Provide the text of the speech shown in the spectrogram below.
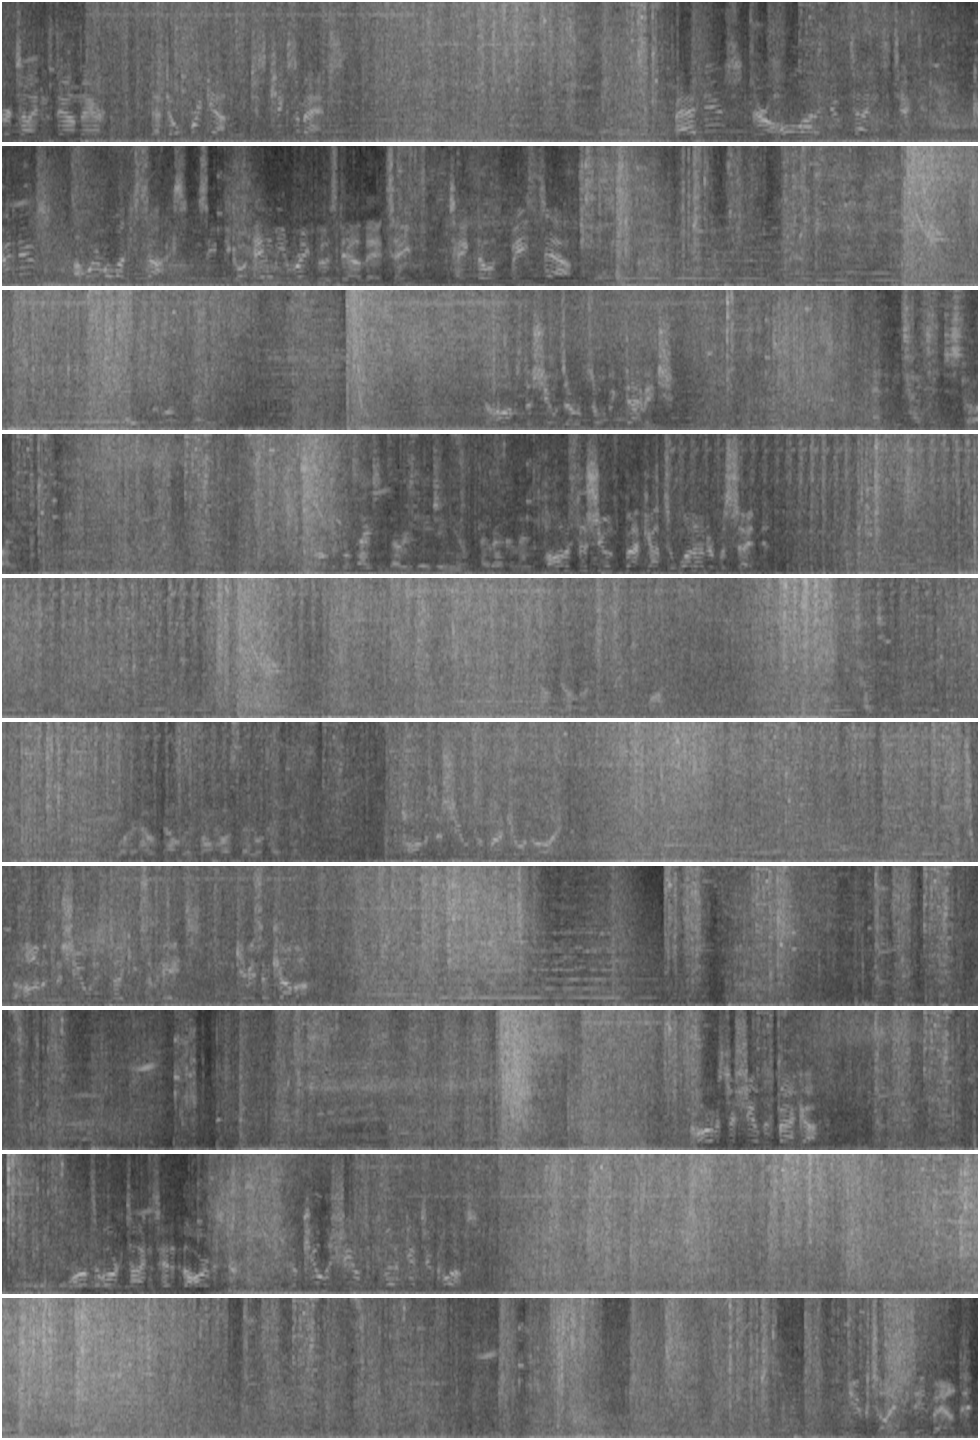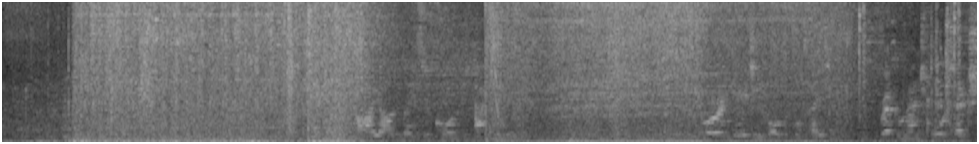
Mortar titans down there. Now don't freak out. Just kick some ass. Bad news? There are a whole lot of nuke titans detected. Good news? I wear my lucky socks. See, if you got enemy Reapers down there, team. Take those beasts out. The shields are absorbing damage. Titan destroyed. Multiple Titans are engaging you. I recommend Harvest the shields back up to 100%.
